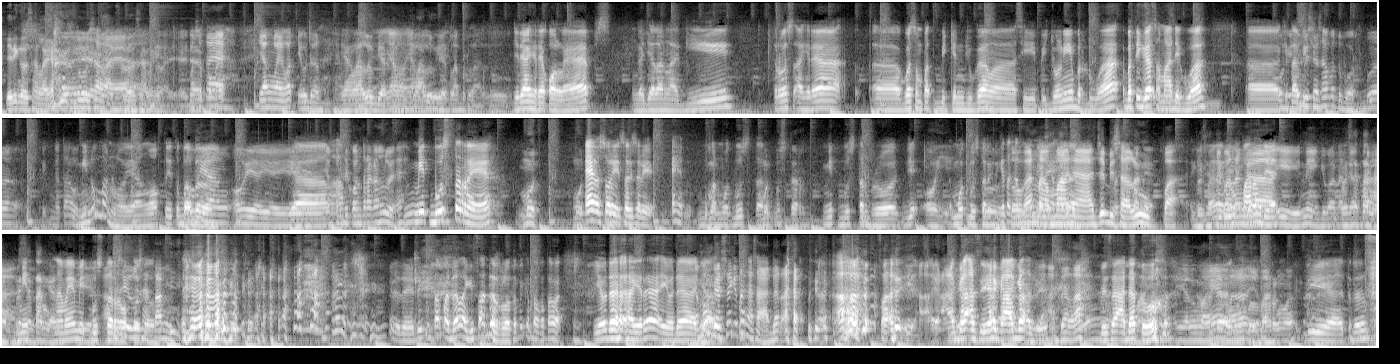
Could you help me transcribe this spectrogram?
Jadi nggak usah lah ya. Nggak usah lah ya. Nggak usah lah ya. Maksudnya yang lewat ya udahlah. Yang lalu biarkan yang, yang lalu ya. biarlah berlalu. jadi akhirnya kolaps nggak jalan lagi terus akhirnya gue sempat bikin juga sama si Pijul nih berdua bertiga sama adik gue Oh, kita itu bikin bisnis apa tuh, Bor? Gua nggak tahu. tuh. minuman loh yang waktu itu Oh, bubble yang oh iya iya iya. Yang Yang pasti kontrakan lu ya? meat booster ya Mood, mood. eh sorry sorry sorry eh bukan mood booster Mood booster. meat booster bro Dia- Oh iya. mood booster Tuh, kita tuh kan kan namanya aja bisa ya? lupa. Gimana? Gimana Lu parah dia. Ini gimana nggak Plesetan kan? Setan kan? namanya meat Iya. booster Apa sih lu itu. setan? Ya Jadi kita padahal lagi sadar loh, tapi ketawa-ketawa. Ya udah akhirnya ya udah. Emang ja- biasanya kita nggak sadar. Sa- agak sih, agak-agak sih. Ada lah. Ya, Bisa ada tuh. Ya lumayan lah. bareng mah. Iya, terus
